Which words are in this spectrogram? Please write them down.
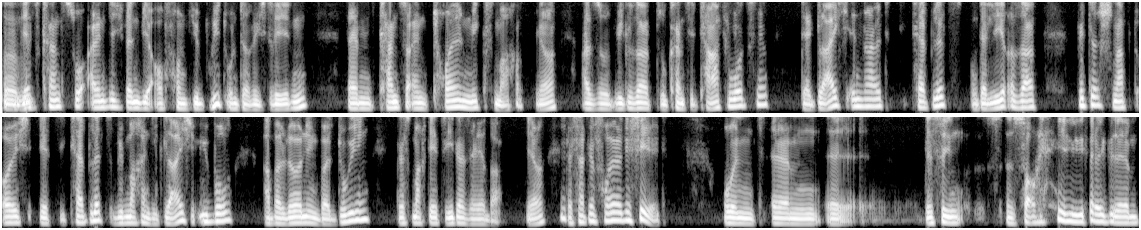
Und Mhm. jetzt kannst du eigentlich, wenn wir auch von Hybridunterricht reden, ähm, kannst du einen tollen Mix machen. Ja? Also wie gesagt, du kannst die Tafel nutzen, der gleiche Inhalt, die Tablets und der Lehrer sagt, bitte schnappt euch jetzt die Tablets, wir machen die gleiche Übung, aber Learning by Doing, das macht jetzt jeder selber. Ja? Das hat ja vorher gefehlt. Und ähm, äh, deswegen, sorry, ähm,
